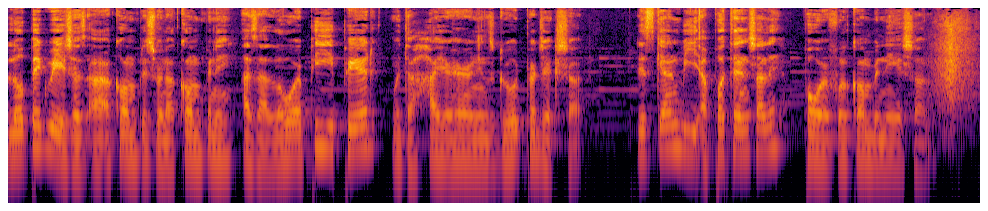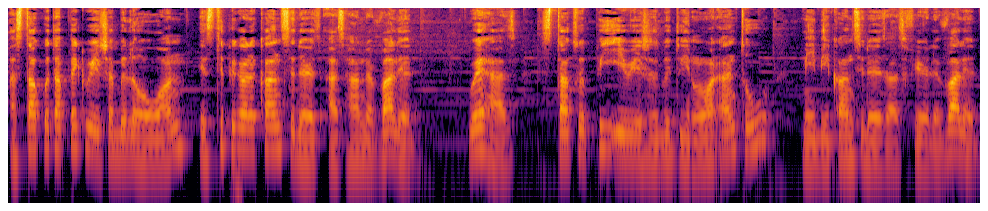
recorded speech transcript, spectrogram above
Low PEG ratios are accomplished when a company has a lower PE period with a higher earnings growth projection. This can be a potentially powerful combination. A stock with a PEG ratio below 1 is typically considered as undervalued, whereas stocks with PE ratios between 1 and 2 may be considered as fairly valued,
